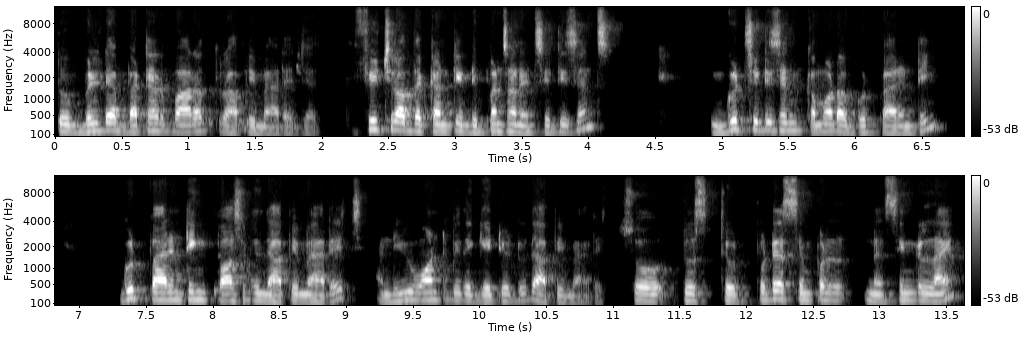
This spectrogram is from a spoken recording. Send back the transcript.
to build a better Bharat through happy marriages The future of the country depends on its citizens. Good citizen come out of good parenting. Good parenting possible in the happy marriage, and you want to be the gateway to the happy marriage. So to, to put a simple a single line,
